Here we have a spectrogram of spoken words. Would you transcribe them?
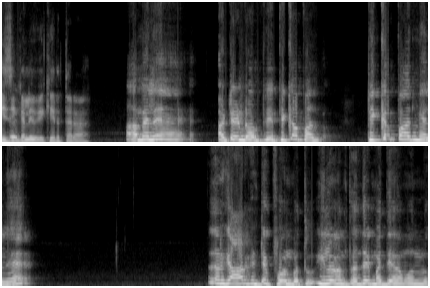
ಫಿಸಿಕಲಿ ವೀಕ್ ಇರ್ತಾರ? ಆಮೇಲೆ ಅಟೆಂಡ್ ಪಿಕಪ್ ಆದ ಪಿಕಪ್ ಆದಮೇಲೆ ನನಗೆ ಆರು ಗಂಟೆಗೆ ಫೋನ್ ಬಂತು. ಇಲ್ಲ ನಮ್ಮ ತಂದೆಗೆ ಮಧ್ಯಾಹ್ನ ಒಂದು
